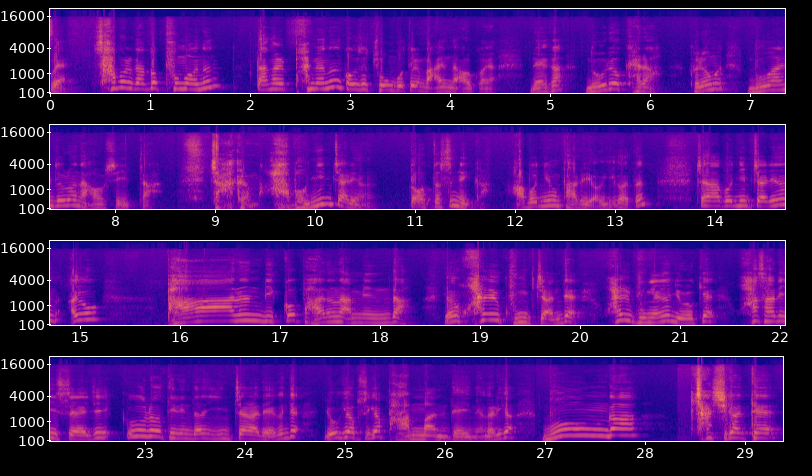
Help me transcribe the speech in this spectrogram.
왜 삽을 갖고 품어는 땅을 파면은 거기서 좋은 것들이 많이 나올 거냐. 내가 노력해라. 그러면 무한적으로 나올 수 있다. 자, 그럼 아버님 자리는 또 어떻습니까? 아버님은 바로 여기거든. 자, 아버님 자리는 아유 반은 믿고 반은 안 믿는다. 여기 활궁자인데 활궁에는 이렇게 화살이 있어야지 끌어들인다는 인자가 돼. 근데 여기 없으니까 반만 돼 있는 거야. 그러니까 무언가 자식한테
